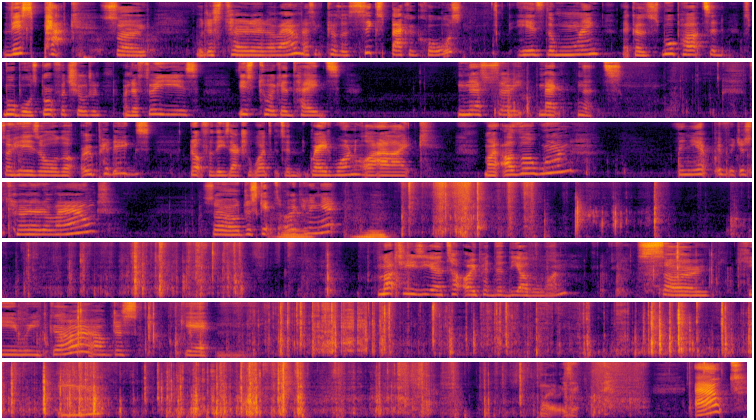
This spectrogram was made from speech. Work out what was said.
this pack. So, we'll just turn it around. I think because of six backer cores. Here's the warning that because small parts and small balls not for children under three years, this toy contains necessary magnets. So here's all the openings. Not for these actual ones. It's in grade one, like my other one. And yep, if we just turn it around. So I'll just get to opening it. Much easier to open than the other one. So here we go. I'll just get you. Where is it? Out.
